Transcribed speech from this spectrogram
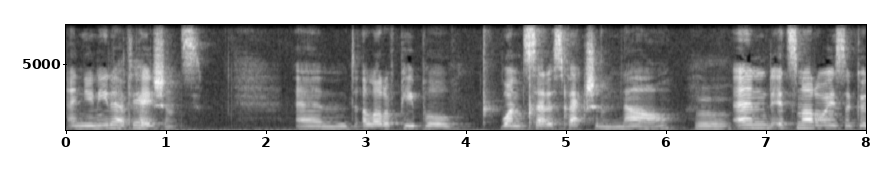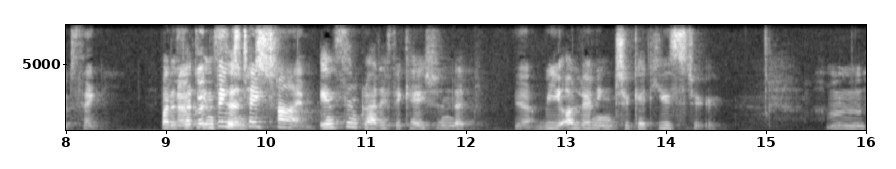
and you need to have patience. And a lot of people want satisfaction now and it's not always a good thing. But You it's know, that good instant, things take time. instant gratification that yeah. we are learning to get used to. Mm,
